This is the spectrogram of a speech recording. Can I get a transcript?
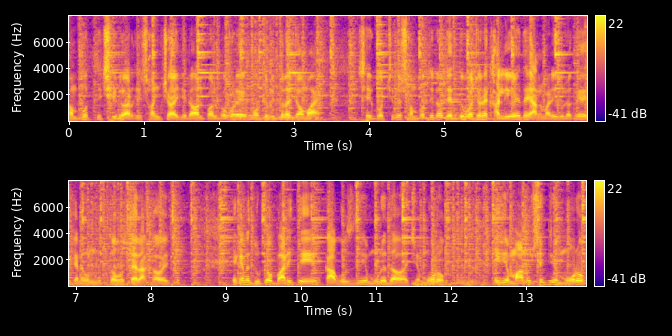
সম্পত্তি ছিল আর কি সঞ্চয়, যেটা অল্প অল্প করে মধ্যবিত্তরা জমায়, সেই গচ্ছিত সম্পত্তিটাও দেড় দু বছরে খালি হয়ে তাই আলমারিগুলোকে এখানে উন্মুক্ত অবস্থায় রাখা হয়েছে। এখানে দুটো বাড়িতে কাগজ দিয়ে মুড়ে দেওয়া হয়েছে, মোড়ক। এই যে মানুষের যে মোড়ক,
